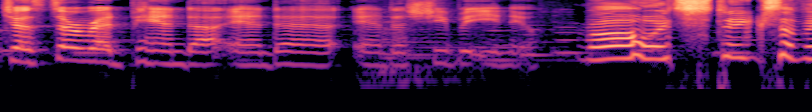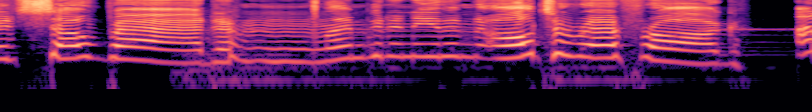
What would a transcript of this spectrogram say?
just a red panda and a, and a Shiba Inu. Oh, it stinks of it so bad. Hmm, I'm gonna need an ultra rare frog. An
